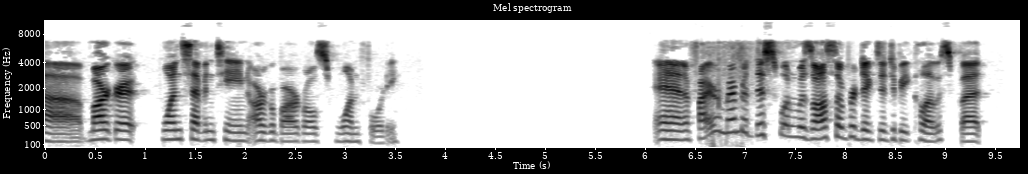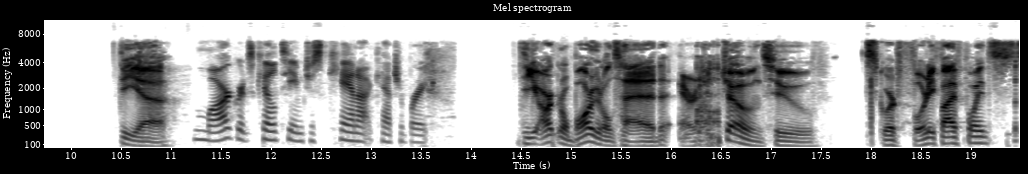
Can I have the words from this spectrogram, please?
Uh, Margaret, 117, Argle Bargles, 140. And if I remember, this one was also predicted to be close, but the uh, Margaret's kill team just cannot catch a break. the Argle Bargles had Aaron Jones, who scored 45 points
